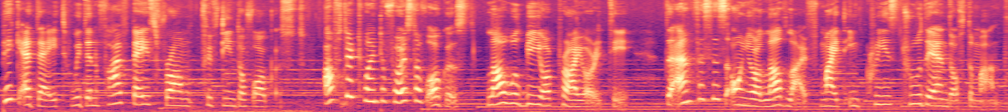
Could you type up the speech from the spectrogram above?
pick a date within 5 days from 15th of August. After 21st of August, love will be your priority. The emphasis on your love life might increase through the end of the month.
